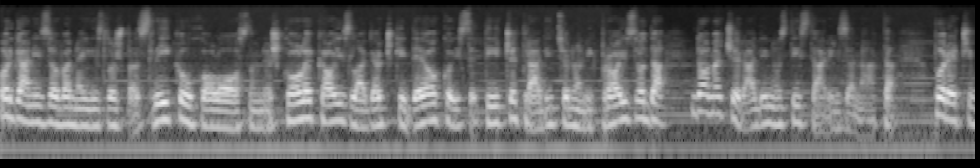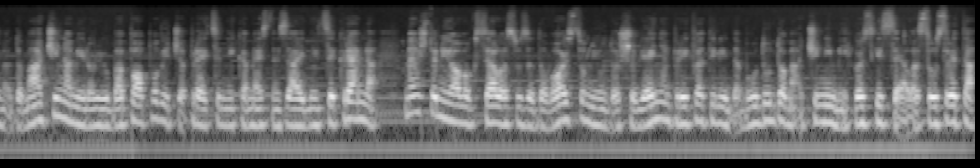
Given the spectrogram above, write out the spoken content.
Organizovana je izložba slika u holo osnovne škole kao izlagački deo koji se tiče tradicionalnih proizvoda, domaće radinosti i starih zanata. Po rečima domaćina Miroljuba Popovića, predsjednika mesne zajednice Kremna, meštani ovog sela su zadovoljstvom i udoševljenjem prihvatili da budu domaćini Mihojskih sela susreta,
